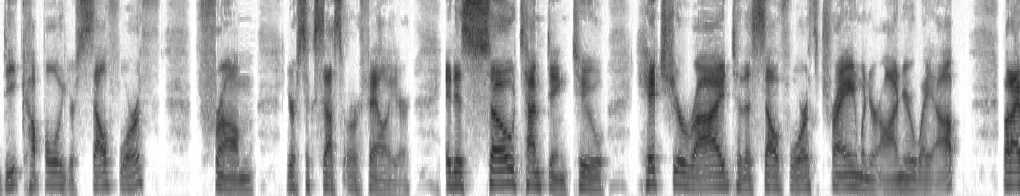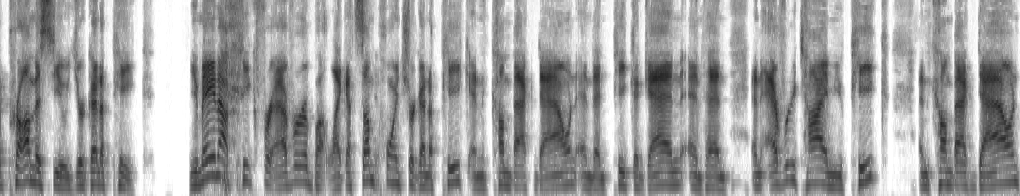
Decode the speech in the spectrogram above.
decouple your self worth from your success or failure. It is so tempting to hitch your ride to the self worth train when you're on your way up. But I promise you, you're going to peak you may not peak forever but like at some point you're going to peak and come back down and then peak again and then and every time you peak and come back down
